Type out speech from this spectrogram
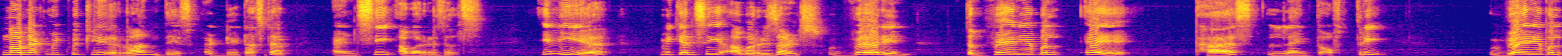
Now let me quickly run this uh, data step and see our results. In here we can see our results wherein the variable a has length of 3, variable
